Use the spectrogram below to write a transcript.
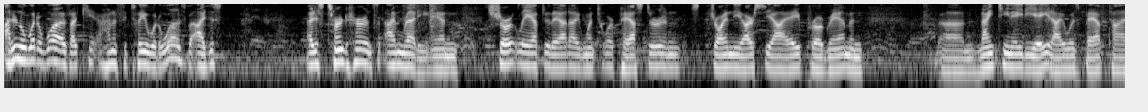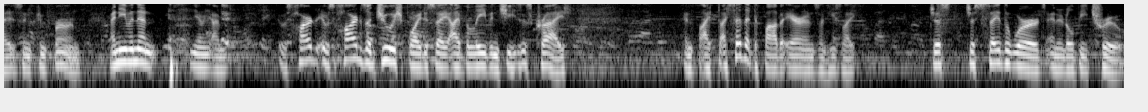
I don't know what it was. I can't honestly tell you what it was, but I just I just turned to her and said, I'm ready. And shortly after that, I went to our pastor and joined the RCIA program. And uh, 1988, I was baptized and confirmed. And even then, you know, I'm, it was hard. It was hard as a Jewish boy to say I believe in Jesus Christ. And I, I said that to Father Aaron's, and he's like, just just say the words, and it'll be true.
